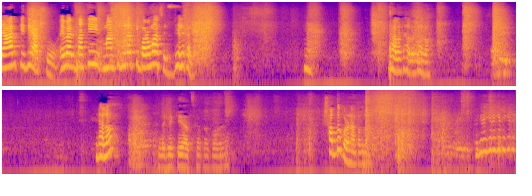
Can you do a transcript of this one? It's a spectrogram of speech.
চার কেজি আটশো। এবার বাকি মাছগুলো কি বড় মাছ? ঢেলে ফেলো। ঢালো ঢালো ঢালো। ঢালো। দেখি কি আছে তারপরে। শব্দ করো না তোমরা। দেখি, দেখি, দেখি, দেখি।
